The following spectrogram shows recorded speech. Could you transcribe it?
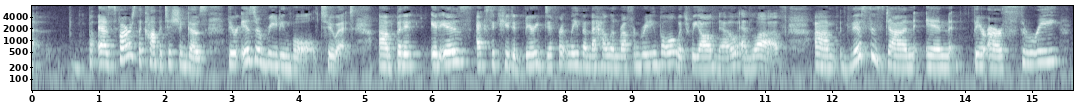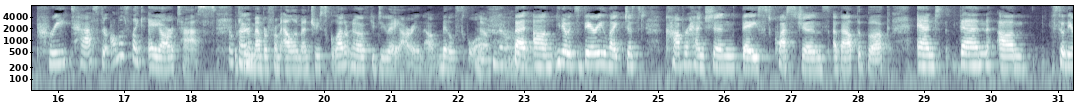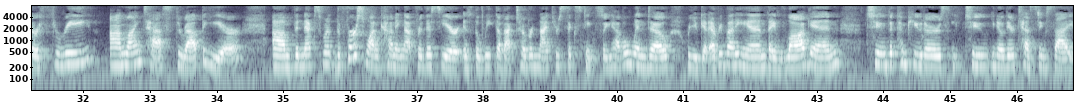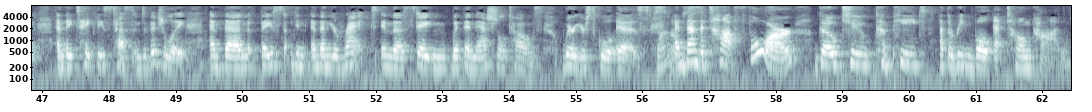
as far as the competition goes, there is a reading bowl to it, um, but it, it is executed very differently than the Helen Ruffin Reading Bowl, which we all know and love. Um, this is done in, there are three pre-tests. They're almost like AR tests, if you remember from elementary school. I don't know if you do AR in um, middle school. No. No. But um, you know, it's very like just comprehension based questions about the book, and then um, so there are three online tests throughout the year. Um, the next one, the first one coming up for this year is the week of October 9th through 16th. So you have a window where you get everybody in, they log in to the computers to you know their testing site and they take these tests individually. And then based and then you're ranked in the state and within national tomes where your school is. Wow. and then the top four go to compete at the reading bowl at tomecon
